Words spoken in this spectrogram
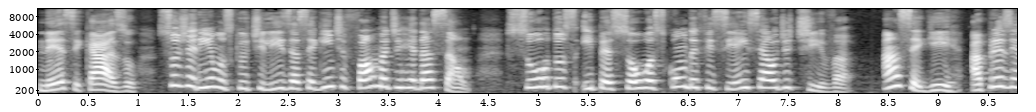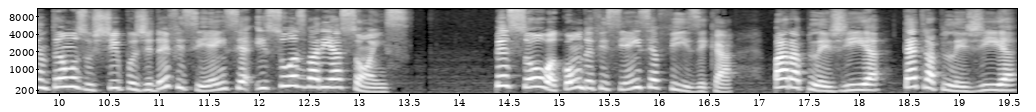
Nesse caso, sugerimos que utilize a seguinte forma de redação: surdos e pessoas com deficiência auditiva. A seguir, apresentamos os tipos de deficiência e suas variações. Pessoa com deficiência física, paraplegia, tetraplegia,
